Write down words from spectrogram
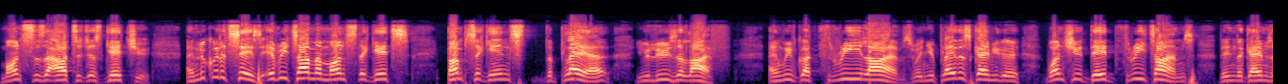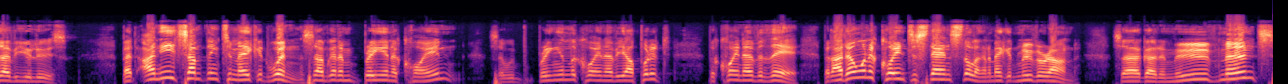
Monsters are out to just get you. And look what it says. Every time a monster gets bumps against the player, you lose a life. And we've got three lives. When you play this game, you go once you're dead three times, then the game's over, you lose. But I need something to make it win. So I'm going to bring in a coin. So we bring in the coin over here. I'll put it the coin over there. But I don't want a coin to stand still. I'm going to make it move around. So I go to movement.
